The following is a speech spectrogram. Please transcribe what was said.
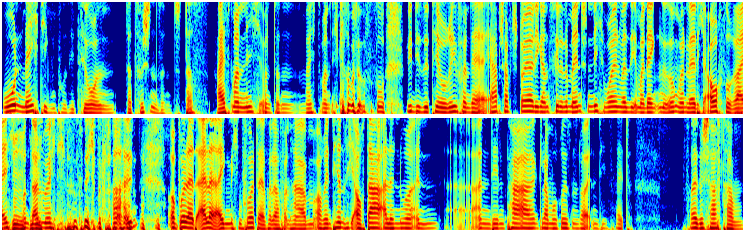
ohnmächtigen Positionen dazwischen sind. Das weiß man nicht und dann möchte man, ich glaube, das ist so wie diese Theorie von der Erbschaftssteuer, die ganz viele Menschen nicht wollen, weil sie immer denken, irgendwann werde ich auch so reich und dann möchte ich das nicht bezahlen, obwohl halt alle eigentlich einen Vorteil davon haben. Orientieren sich auch da alle nur an, an den paar glamourösen Leuten, die es halt voll geschafft haben.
